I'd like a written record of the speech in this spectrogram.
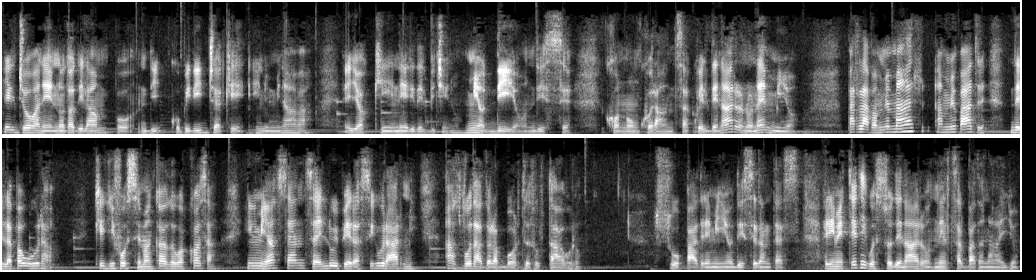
Il giovane notò di lampo di cupidigia che illuminava gli occhi neri del vicino. Mio Dio, disse con noncuranza, quel denaro non è mio. Parlava a mio, mar- a mio padre della paura che gli fosse mancato qualcosa in mia assenza e lui per assicurarmi ha svuotato la borsa sul tavolo. Su, padre mio, disse Dantes, rimettete questo denaro nel salvadanaio,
